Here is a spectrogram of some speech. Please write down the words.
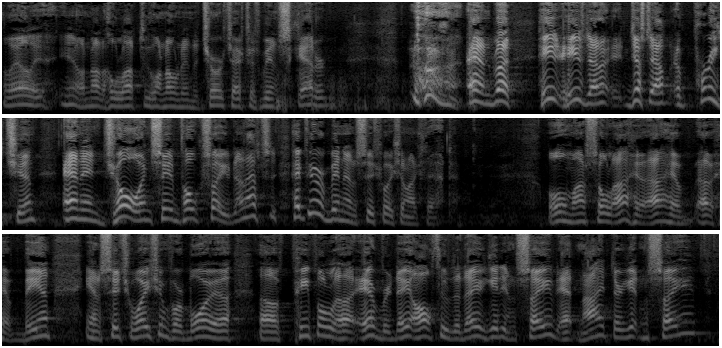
Well, you know, not a whole lot going on in the church after it's been scattered. and but he, he's done it just out of preaching and enjoying seeing folks saved. And that's have you ever been in a situation like that? Oh my soul, I have I have I have been in a situation where boy, uh, uh, people uh, every day, all through the day, are getting saved. At night, they're getting saved.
